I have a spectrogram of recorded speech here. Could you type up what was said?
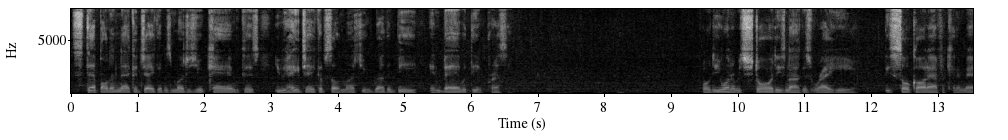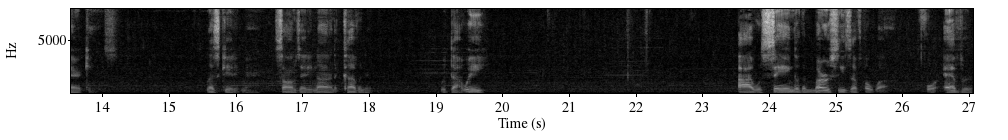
step on the neck of Jacob as much as you can because you hate Jacob so much you'd rather be in bed with the oppressor? Or do you want to restore these knockers right here? these so-called African Americans. Let's get it, man. Psalms 89, the covenant with Dawi. I will sing of the mercies of Hawa forever.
